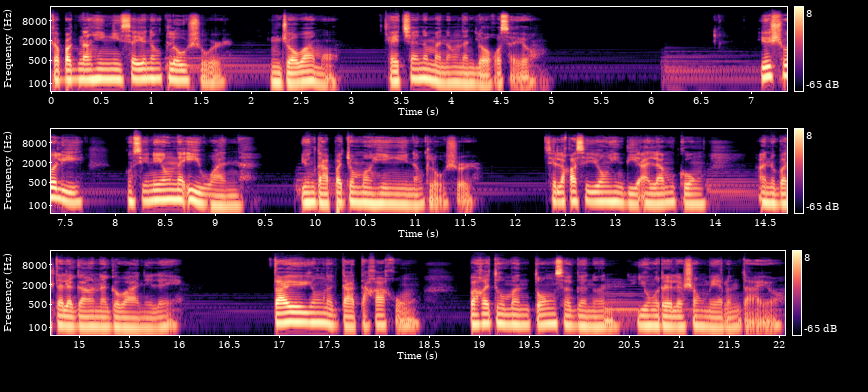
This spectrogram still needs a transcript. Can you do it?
kapag nanghingi sa'yo ng closure yung jowa mo, kahit siya naman ang nanloko sa'yo. Usually, kung sino yung naiwan, yun dapat yung manghingi ng closure. Sila kasi yung hindi alam kung ano ba talaga ang nagawa nila eh. Tayo yung nagtataka kung bakit humantong sa ganun yung relasyong meron tayo.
